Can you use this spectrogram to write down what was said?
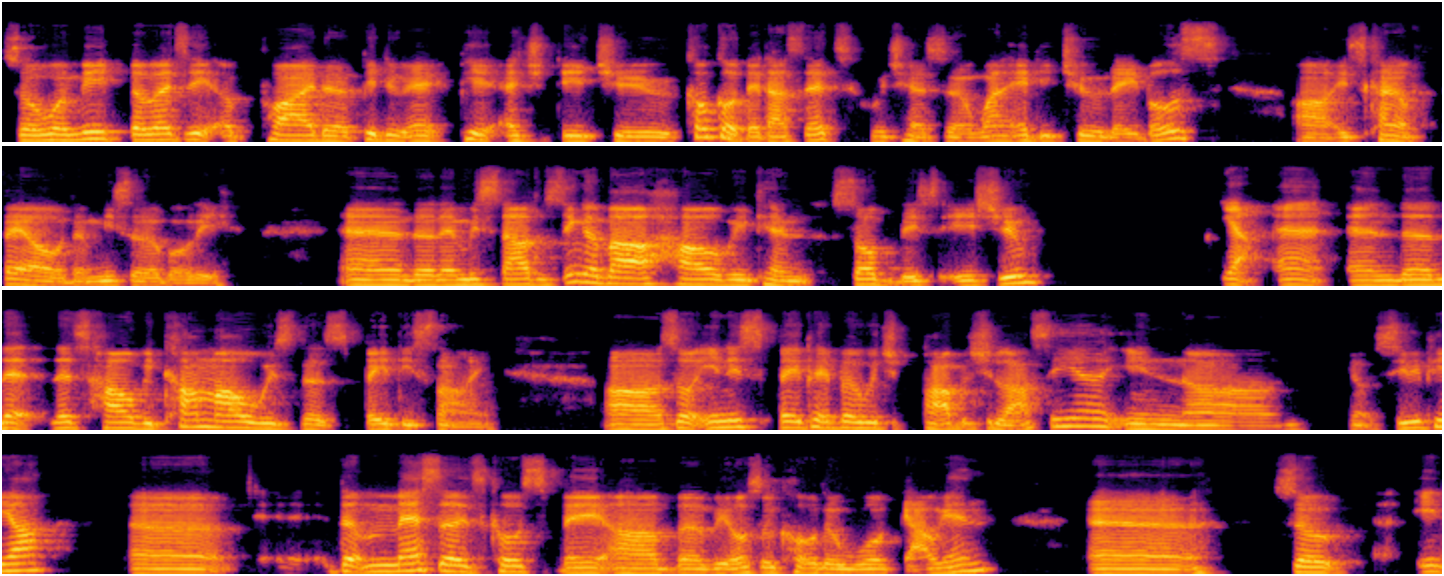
So when we directly apply the P2PhD to COCO dataset, which has uh, 182 labels, uh, it's kind of failed miserably. And then we start to think about how we can solve this issue. Yeah, and, and uh, that, that's how we come out with the SPADE design. Uh, so in this paper, which published last year in uh, you know, CVPR, uh, the method is called SPADE, uh, but we also call the word GauGAN. Uh, so in,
